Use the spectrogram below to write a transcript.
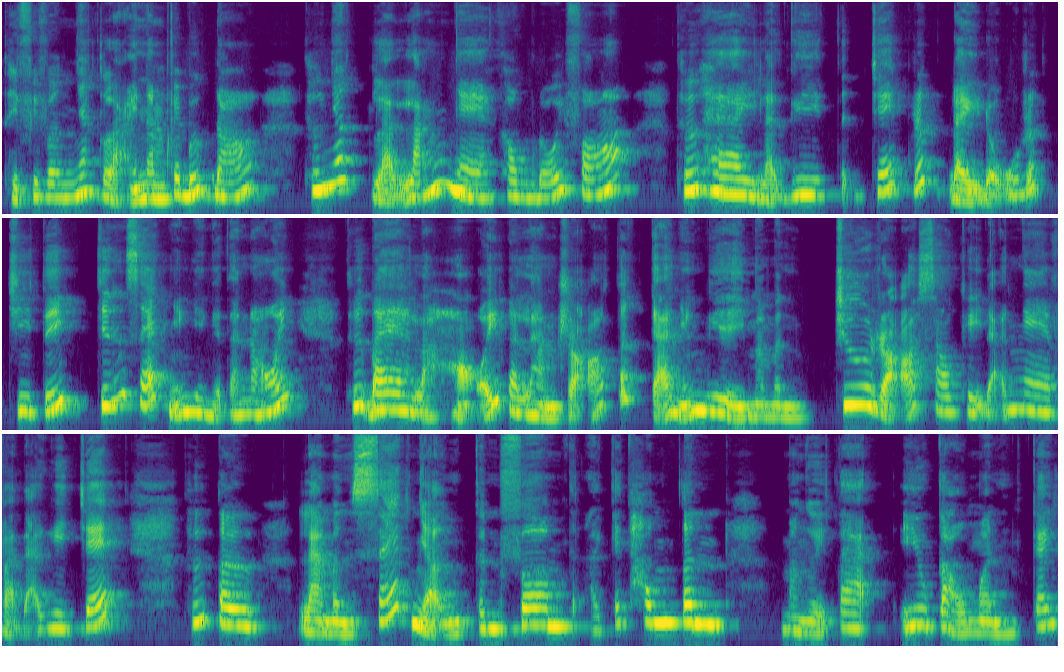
Thì phi vân nhắc lại năm cái bước đó. Thứ nhất là lắng nghe, không đối phó. Thứ hai là ghi chép rất đầy đủ, rất chi tiết, chính xác những gì người ta nói. Thứ ba là hỏi và làm rõ tất cả những gì mà mình chưa rõ sau khi đã nghe và đã ghi chép thứ tư là mình xác nhận, confirm cái thông tin mà người ta yêu cầu mình, cái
